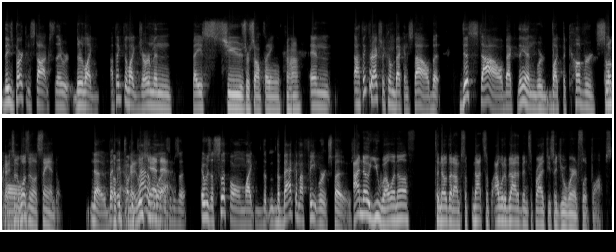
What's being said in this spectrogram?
these Birkenstocks, they were they're like I think they're like German base shoes or something, uh-huh. and I think they're actually coming back in style, but this style back then were like the covered slip Okay, so it wasn't a sandal. No, but okay, it, okay. it kind of was. That. It was a it was a slip on. Like the the back of my feet were exposed. I know you well enough to know that I'm su- not. Su- I would have not have been surprised. You said you were wearing flip flops.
